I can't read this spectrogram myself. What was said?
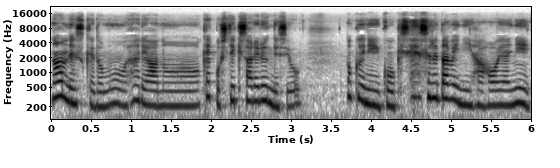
なんですけどもやはりあの結構指摘されるんですよ。特にこう帰省するたびに母親に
